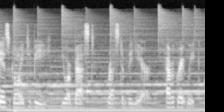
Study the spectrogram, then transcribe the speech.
is going to be your best rest of the year. Have a great week.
